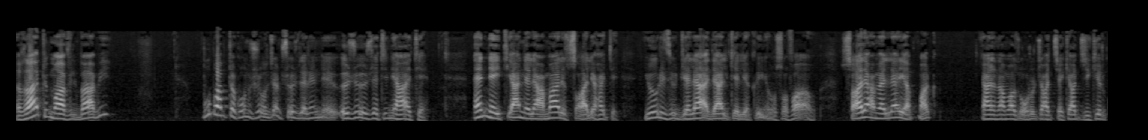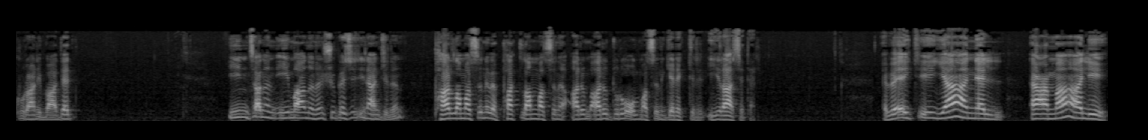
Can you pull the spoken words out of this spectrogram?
Gâtü mafil babi bu babda konuşulacak sözlerin e, özü özeti nihayeti. Enne ityanel amali salihati yurizu celâ delkel yakîni ve safâhu. Salih ameller yapmak yani namaz, oruç, hac, zekat, zikir, Kur'an, ibadet insanın imanının, şüphesiz inancının parlamasını ve paklanmasını, arı, arı duru olmasını gerektirir, iras eder. Ve ityanel a'mali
